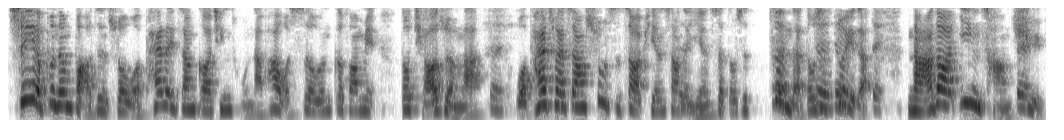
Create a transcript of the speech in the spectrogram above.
谁也不能保证说，我拍了一张高清图，哪怕我色温各方面都调准了，对我拍出来这张数字照片上的颜色都是正的，都是的，对对，拿到印厂去，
